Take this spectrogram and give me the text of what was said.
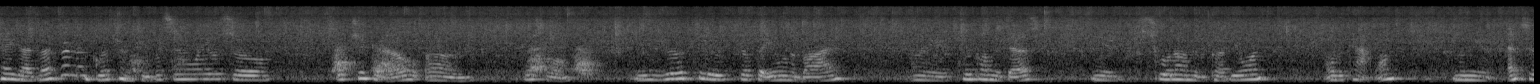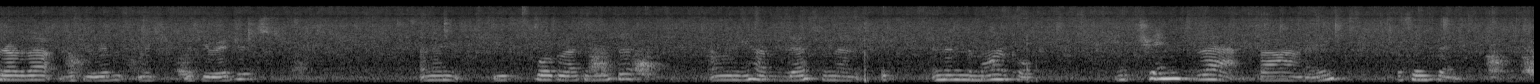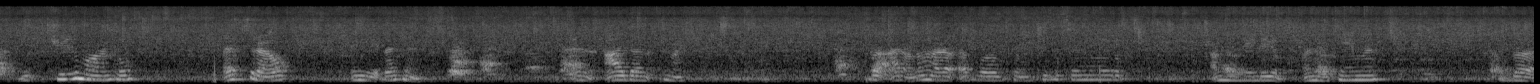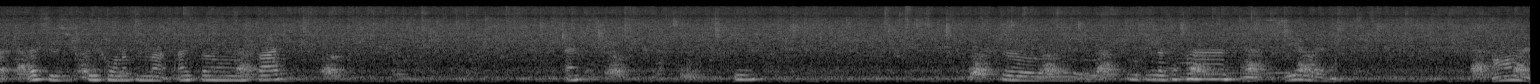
Hey guys, I found a glitch on Tuber Simulator, so go check it out. Um, first of all, you go to stuff that you want to buy, and you click on the desk, and you scroll down to the puppy one, or the cat one, and then you exit out of that with your with, with your widgets, and then you scroll back in with it, and then you have the desk, and then it, and then the monocle. You change that by same thing. You choose a monocle, exit out, and get back in. And I done it to my but I don't know how to upload from Tuber Simulator. I'm gonna need a new camera. But this is recording from my iPhone 5. And 그 무슨 나 괜찮은 이해가 되네. 아.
